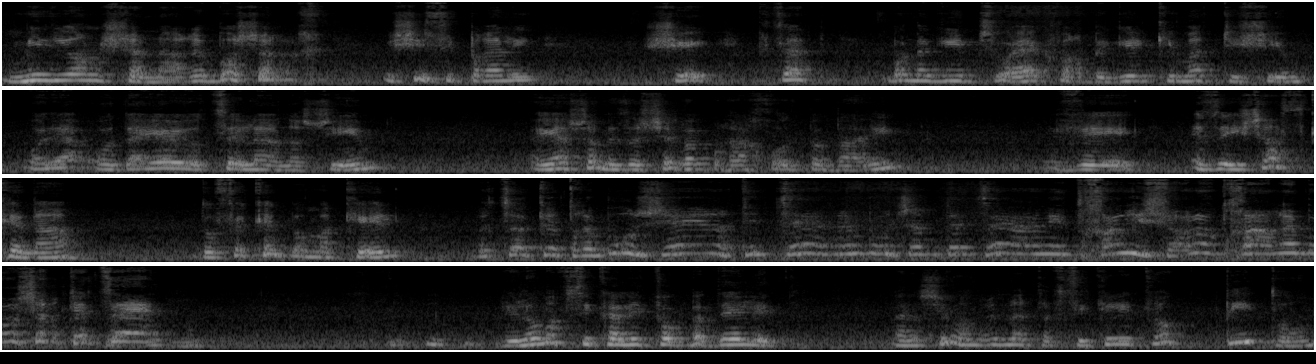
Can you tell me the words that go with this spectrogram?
מיליון שנה, רב אושר, מישהי סיפרה לי, שקצת, בוא נגיד שהוא היה כבר בגיל כמעט 90, הוא היה, עוד היה יוצא לאנשים, היה שם איזה שבע ברכות בבית, ואיזו אישה זקנה דופקת במקל וצועקת, רב אושר, תצא, רב אושר, תצא, אני צריכה לשאול אותך, רב אושר, תצא. והיא לא מפסיקה לדפוק בדלת. אנשים אומרים לה, תפסיקי לדפוק. פתאום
